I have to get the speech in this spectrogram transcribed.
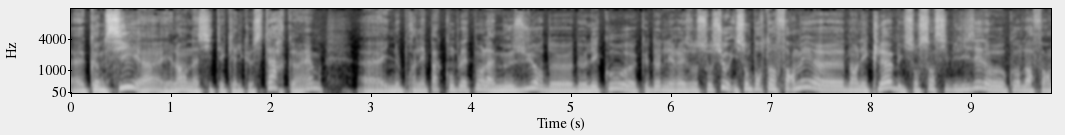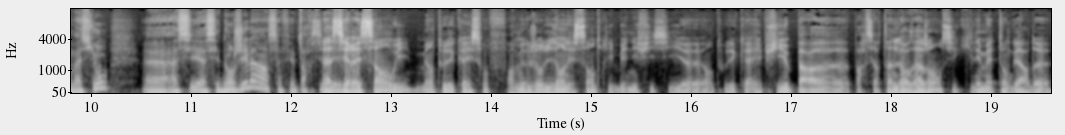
Euh, comme si, hein, et là on a cité quelques stars quand même, euh, ils ne prenaient pas complètement la mesure de, de l'écho euh, que donnent les réseaux sociaux. Ils sont pourtant formés euh, dans les clubs, ils sont sensibilisés au cours de leur formation à, ces, à ces dangers-là. hein. Ça fait partie. C'est des- assez récent, oui, mais en tous les cas, ils sont formés aujourd'hui dans les centres, ils bénéficient en tous les cas. Et puis par, par certains de leurs agents aussi qui les mettent en garde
